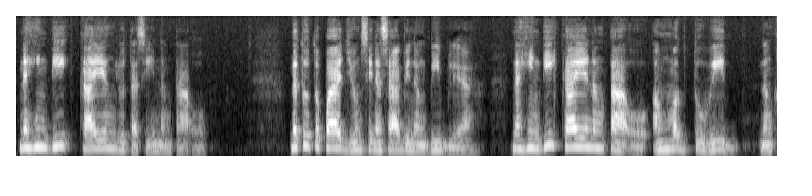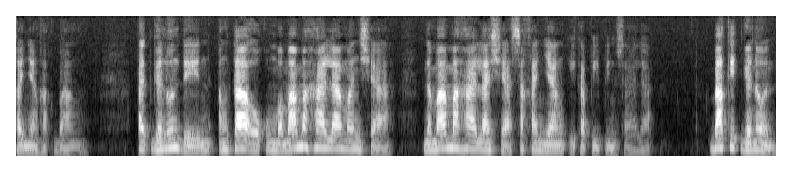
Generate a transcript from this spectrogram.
na hindi kayang lutasin ng tao? Natutupad yung sinasabi ng Biblia na hindi kaya ng tao ang magtuwid ng kanyang hakbang. At ganun din, ang tao kung mamamahala man siya, namamahala siya sa kanyang ikapipinsala. Bakit ganon?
